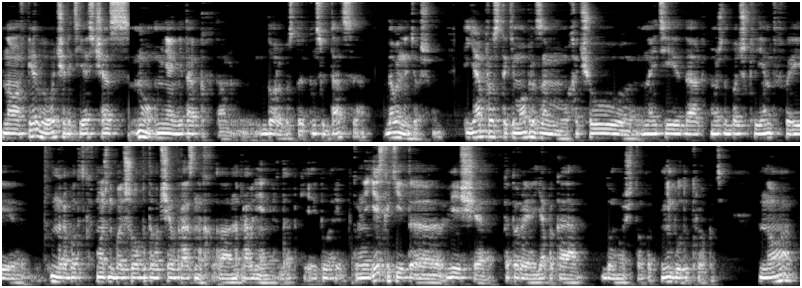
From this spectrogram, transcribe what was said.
Но в первую очередь я сейчас, ну, у меня не так там дорого стоит консультация, довольно дешево. Я просто таким образом хочу найти, да, как можно больше клиентов и наработать как можно больше опыта вообще в разных э, направлениях, да, как я и говорил. У меня есть какие-то вещи, которые я пока думаю, что вот не буду трогать, но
